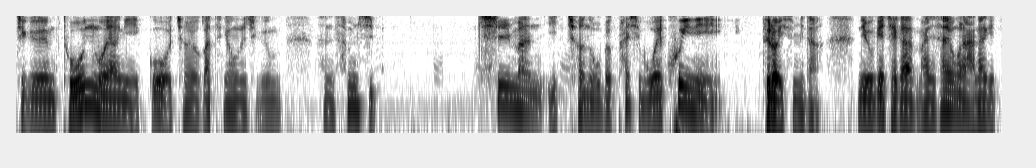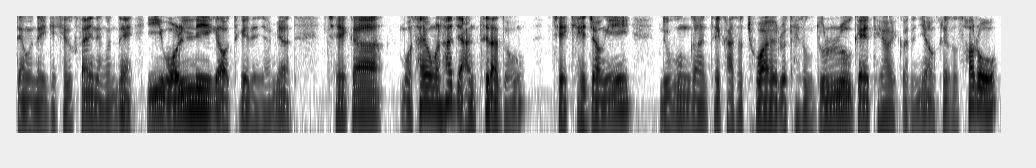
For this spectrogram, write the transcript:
지금 돈 모양이 있고 저 같은 경우는 지금 한 37만 2,585의 코인이 들어 있습니다. 근데 이게 제가 많이 사용을 안 하기 때문에 이게 계속 쌓이는 건데 이 원리가 어떻게 되냐면 제가 뭐 사용을 하지 않더라도 제 계정이 누군가한테 가서 좋아요를 계속 누르게 되어 있거든요. 그래서 서로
